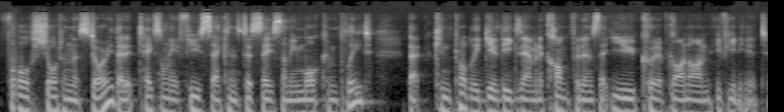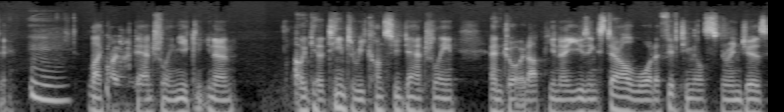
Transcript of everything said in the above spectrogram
fall short on the story, that it takes only a few seconds to say something more complete that can probably give the examiner confidence that you could have gone on if you needed to. Mm. Likewise with dantrolene, you can, you know, I would get a team to reconstitute dantrolene and draw it up, you know, using sterile water, 50 ml syringes,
